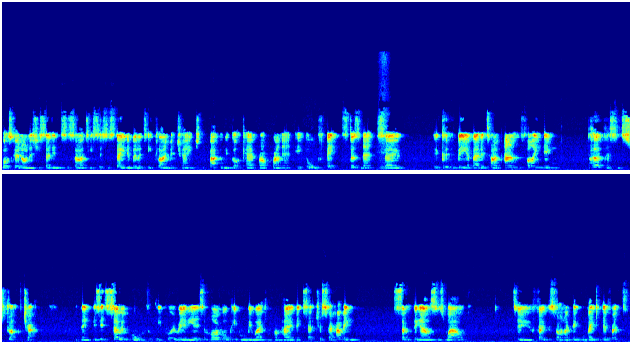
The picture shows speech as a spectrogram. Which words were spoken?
what's going on, as you said, in society. So sustainability, climate change, the fact that we've got to care for our planet, it all fits, doesn't it? So it couldn't be a better time. And finding purpose and structure, think, is it's so important for people. It really is. And more and more people will be working from home, etc. So having something else as well to focus on, I think, will make a difference.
